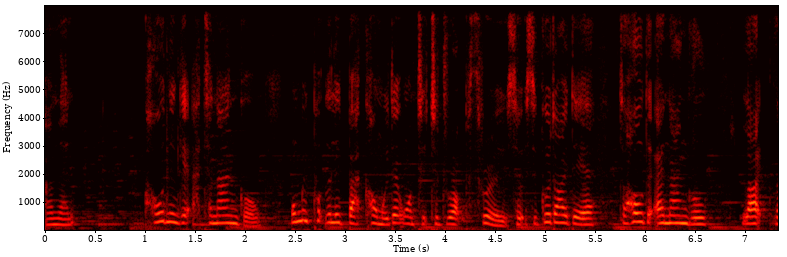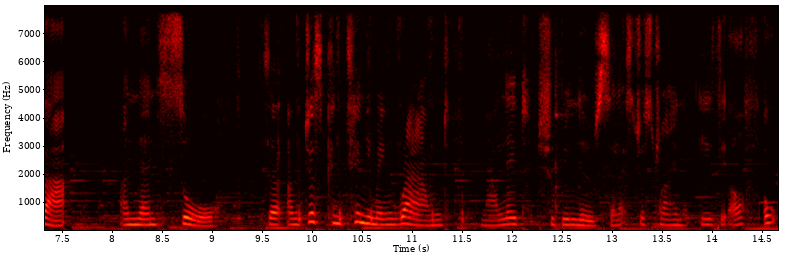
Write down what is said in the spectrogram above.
and then holding it at an angle. When we put the lid back on, we don't want it to drop through. So it's a good idea to hold it at an angle like that and then saw. So I'm just continuing round our lid should be loose. So let's just try and ease it off. Oh,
